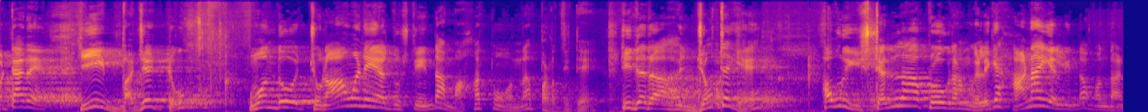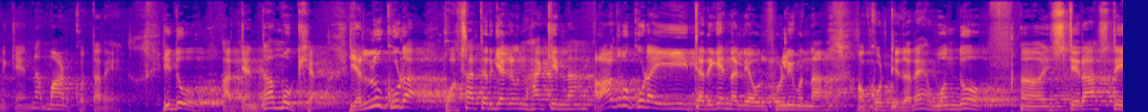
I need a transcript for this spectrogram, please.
ಒಟ್ಟಾರೆ ಈ ಬಜೆಟ್ಟು ಒಂದು ಚುನಾವಣೆಯ ದೃಷ್ಟಿಯಿಂದ ಮಹತ್ವವನ್ನು ಪಡೆದಿದೆ. ಇದರ ಜೊತೆಗೆ ಅವರು ಇಷ್ಟೆಲ್ಲ ಪ್ರೋಗ್ರಾಮ್ಗಳಿಗೆ ಹಣ ಎಲ್ಲಿಂದ ಹೊಂದಾಣಿಕೆಯನ್ನು ಮಾಡ್ಕೋತಾರೆ. ಇದು ಅತ್ಯಂತ ಮುಖ್ಯ. ಎಲ್ಲೂ ಕೂಡ ಹೊಸ ತೆರಿಗೆಗಳನ್ನು ಹಾಕಿಲ್ಲ. ಆದರೂ ಕೂಡ ಈ ತೆರಿಗೆನಲ್ಲಿ ಅವರು ಸುಳಿವನ್ನು ಕೊಟ್ಟಿದ್ದಾರೆ. ಒಂದು ಸ್ಥಿರಾಸ್ತಿ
